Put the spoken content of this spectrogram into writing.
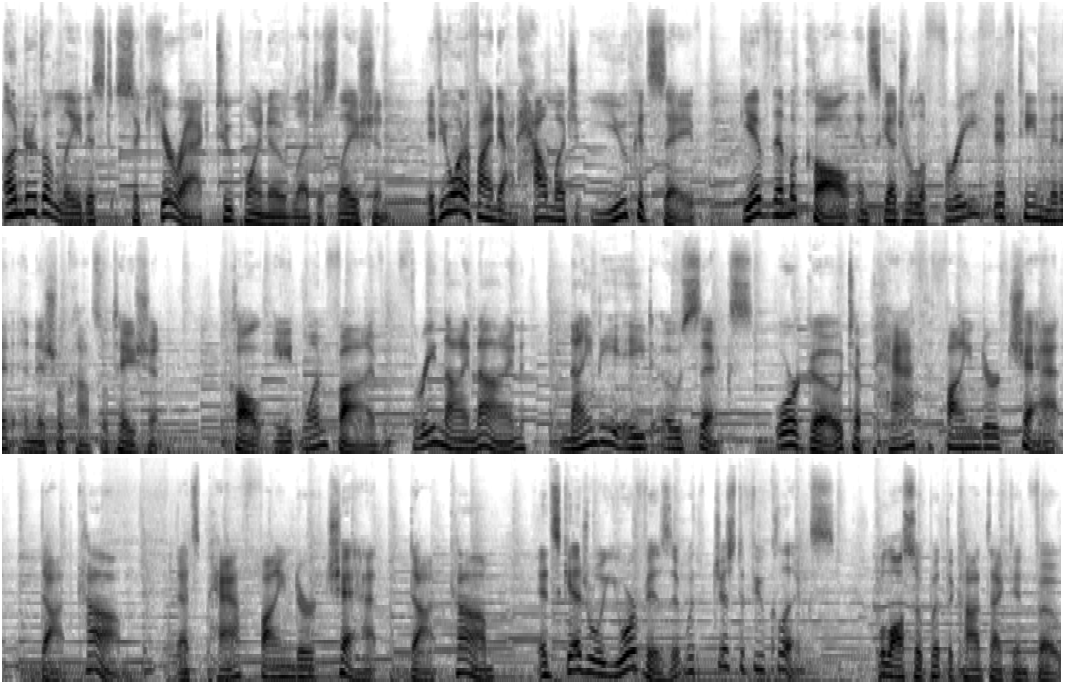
under the latest Secure Act 2.0 legislation. If you want to find out how much you could save, give them a call and schedule a free 15 minute initial consultation. Call 815 399 9806 or go to pathfinderchat.com. That's pathfinderchat.com and schedule your visit with just a few clicks. We'll also put the contact info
